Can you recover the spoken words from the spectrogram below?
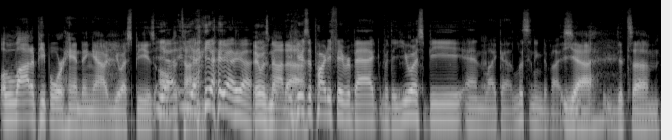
A lot of people were handing out USBs yeah, all the time. Yeah, yeah, yeah, yeah. It was not. Uh, Here's a party favor bag with a USB and like a listening device. Yeah, it's um.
